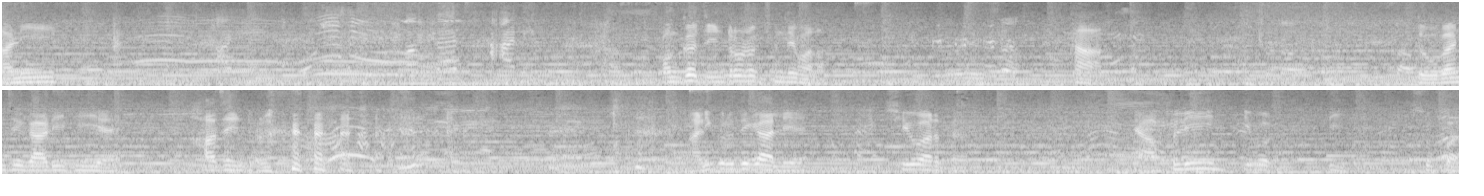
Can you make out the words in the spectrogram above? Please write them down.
आणि पंकज इंट्रोडक्शन दे मला. हां. दोघांची गाडी ही आहे. हाच इंट्रो आणि कृतिका आली आहे? शिवार्थ ती आपली ती बघ ती. सुपर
